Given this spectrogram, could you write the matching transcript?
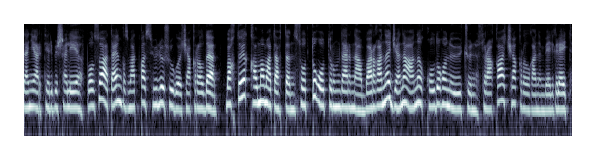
Данияр тербишалиев болсо атайын кызматка сүйлөшүүгө чакырылды. Бактыбек калмаматовдун соттук отурумдарына барганы жана аны колдогону үчүн суракка чакырылганын белгилейт.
